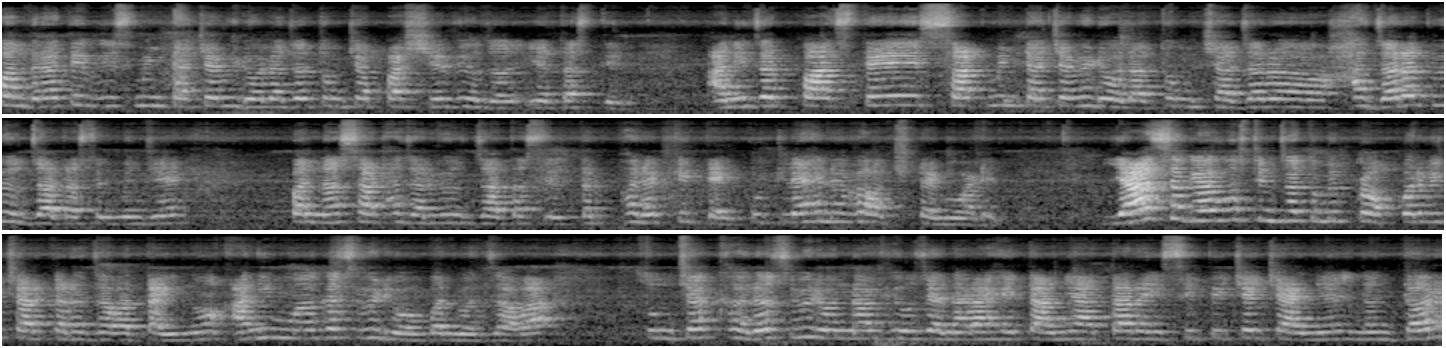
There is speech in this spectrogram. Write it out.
पंधरा ते वीस मिनिटाच्या व्हिडिओला जर तुमच्या पाचशे व्ह्यूज येत असतील आणि जर पाच ते सात मिनिटाच्या व्हिडिओला तुमच्या जर हजारात व्ह्यूज जात असेल म्हणजे पन्नास साठ हजार व्ह्यूज जात असेल तर फरक किती आहे? कुठल्या ह्याने वॉच टाईम वाढेल. या सगळ्या गोष्टींचा तुम्ही प्रॉपर विचार करत जावा ताईनो आणि मगच व्हिडिओ बनवत जावा. तुमच्या खरंच व्हिडिओना व्ह्यूज येणार आहेत आणि आता रेसिपीचे चॅनल नंतर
